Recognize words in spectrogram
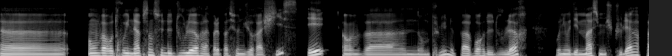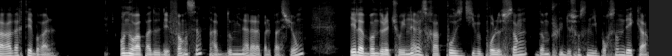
Heu, on va retrouver une absence de douleur à la palpation du rachis et on va non plus ne pas avoir de douleur au niveau des masses musculaires paravertébrales. On n'aura pas de défense abdominale à la palpation et la bandelette urinaire, elle sera positive pour le sang dans plus de 70% des cas.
